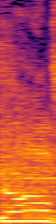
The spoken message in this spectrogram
show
